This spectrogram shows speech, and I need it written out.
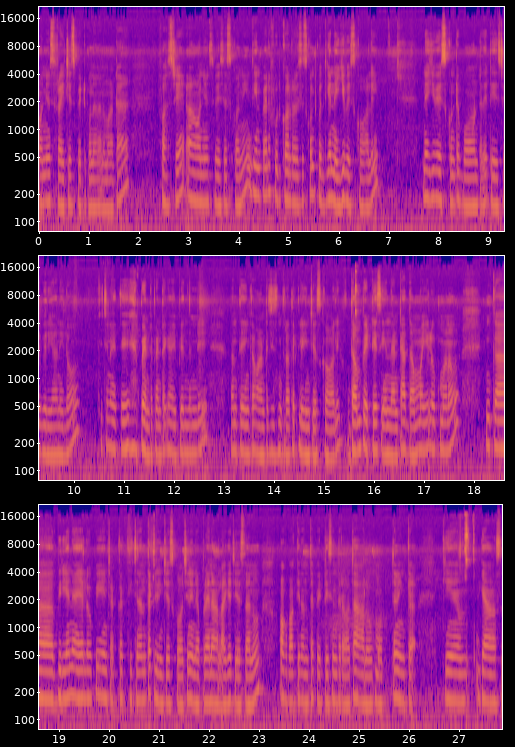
ఆనియన్స్ ఫ్రై చేసి పెట్టుకున్నాను అనమాట ఫస్టే ఆ ఆనియన్స్ వేసేసుకొని దీనిపైన ఫుడ్ కలర్ వేసేసుకొని కొద్దిగా నెయ్యి వేసుకోవాలి. నెయ్యి వేసుకుంటే బాగుంటుంది టేస్ట్ బిర్యానీలో. కిచెన్ అయితే పెంట పెంటగా అయిపోయిందండి. అంతే ఇంకా వంట చేసిన తర్వాత క్లీన్ చేసుకోవాలి. దమ్ పెట్టేసి ఏంటంటే ఆ దమ్ అయ్యేలోపు మనం ఇంకా బిర్యానీ అయ్యేలోపు ఏం చక్కగా కిచెన్ అంతా క్లీన్ చేసుకోవచ్చు. నేను ఎప్పుడైనా అలాగే చేస్తాను. ఒక పక్క ఇదంతా పెట్టేసిన తర్వాత ఆ లోపు మొత్తం ఇంకా గ్యాస్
